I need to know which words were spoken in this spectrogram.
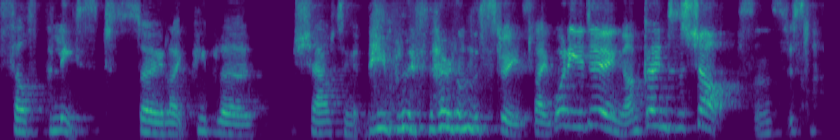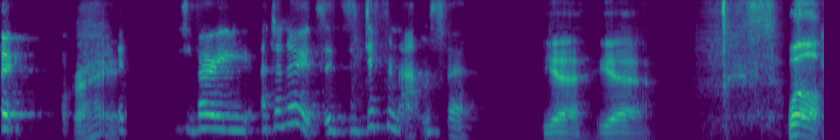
self-policed. So like people are shouting at people if they're on the streets, like, "What are you doing? I'm going to the shops," and it's just like right. It's, very I don't know. It's it's a different atmosphere. Yeah, yeah. Well,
